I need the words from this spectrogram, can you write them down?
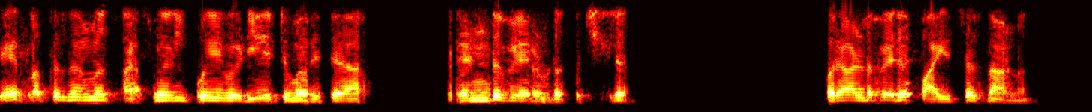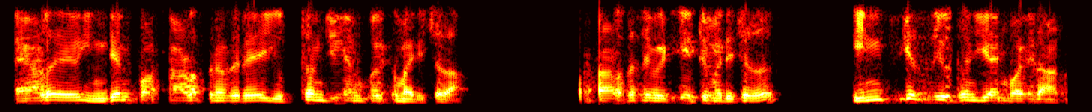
കേരളത്തിൽ നിന്ന് കാശ്മീരിൽ പോയി വെടിയേറ്റ് മരിച്ച രണ്ട് പേരുണ്ട്. കൊച്ചിയിൽ ഒരാളുടെ പേര് ഫൈസൽ എന്നാണ്. അയാൾ ഇന്ത്യൻ പട്ടാളത്തിനെതിരെ യുദ്ധം ചെയ്യാൻ പോയിട്ട് മരിച്ചതാണ് പട്ടാളത്തിന്റെ വെടിയേറ്റ് മരിച്ചത് ഇന്ത്യക്കെതിരെ യുദ്ധം ചെയ്യാൻ പോയതാണ്.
